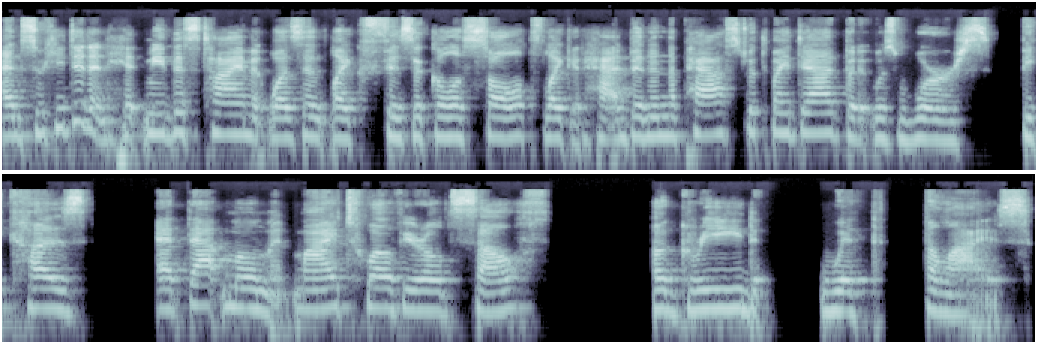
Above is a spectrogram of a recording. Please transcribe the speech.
and so he didn't hit me this time. It wasn't like physical assault like it had been in the past with my dad, but it was worse because at that moment, my 12 year old self agreed with the lies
